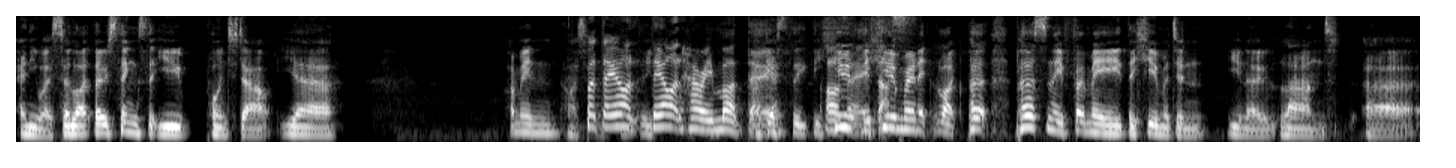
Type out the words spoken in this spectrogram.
anyway. So, like those things that you pointed out, yeah. I mean, I but they aren't the, they aren't Harry Mudd though. I guess the the, hu- the humor in it, like per- personally for me, the humor didn't you know land uh,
